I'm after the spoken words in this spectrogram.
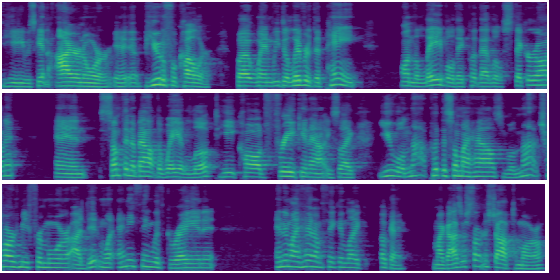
He was getting iron ore, a beautiful color, but when we delivered the paint on the label, they put that little sticker on it and something about the way it looked, he called freaking out. He's like, You will not put this on my house. You will not charge me for more. I didn't want anything with gray in it. And in my head, I'm thinking, like, okay, my guys are starting a shop tomorrow.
